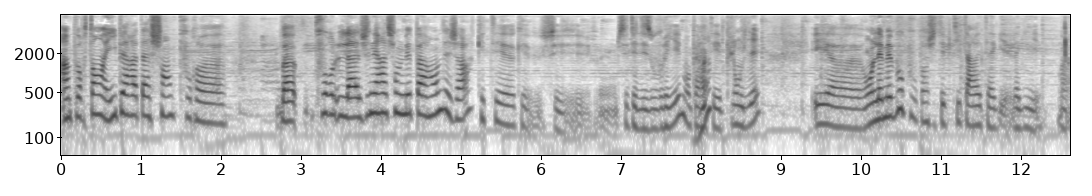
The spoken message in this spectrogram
important et hyper attachant pour euh, bah, pour la génération de mes parents déjà, qui étaient, euh, c'était des ouvriers. Mon père Hein était plombier. Et euh, on l'aimait beaucoup quand j'étais petite, Arlette Laguillet. Voilà.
